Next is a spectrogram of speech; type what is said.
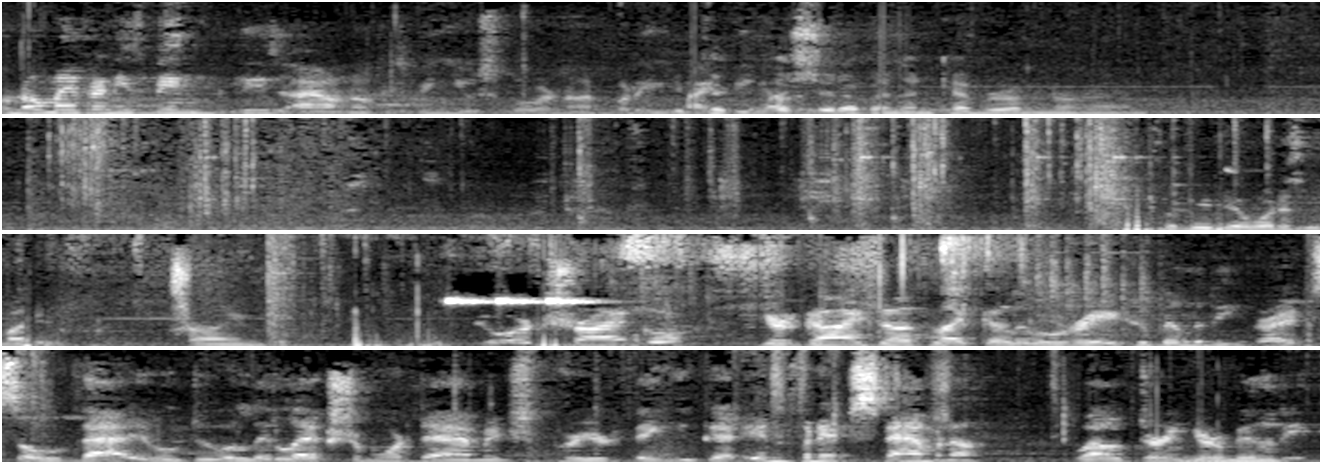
Well, no, my friend, he's being, he's, I don't know if he's being useful or not, but he He might picked be. my shit up and then kept running around. So DJ, what is my triangle? Your triangle, your guy does like a little rage ability, right? So that it'll do a little extra more damage per your thing. You get infinite stamina while during your mm-hmm. ability.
